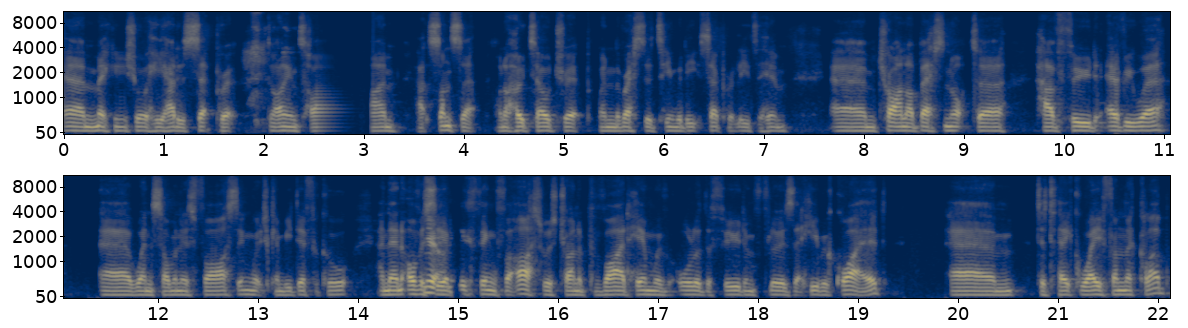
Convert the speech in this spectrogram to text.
um, making sure he had his separate dining time at sunset on a hotel trip when the rest of the team would eat separately to him. Um, trying our best not to have food everywhere uh, when someone is fasting, which can be difficult. And then obviously yeah. a big thing for us was trying to provide him with all of the food and fluids that he required um, to take away from the club.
